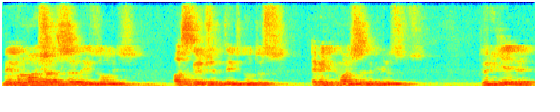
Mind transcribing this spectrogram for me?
Memur maaş artışlarında %11, asgari ücrette %30, emekli maaşlarını biliyorsunuz. Türkiye'de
